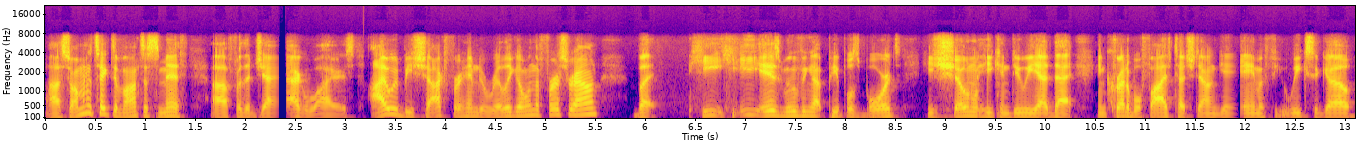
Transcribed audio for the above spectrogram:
Uh, so I'm going to take Devonta Smith uh, for the Jaguars. I would be shocked for him to really go in the first round, but he he is moving up people's boards. He's shown what he can do. He had that incredible five touchdown game a few weeks ago.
